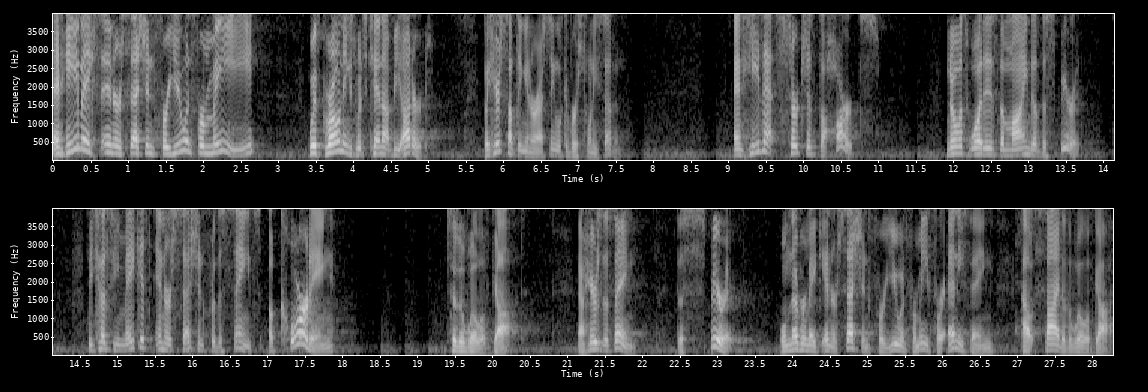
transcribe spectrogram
and He makes intercession for you and for me with groanings which cannot be uttered. But here's something interesting. Look at verse 27. And he that searcheth the hearts knoweth what is the mind of the Spirit, because he maketh intercession for the saints according to the will of God. Now, here's the thing the Spirit will never make intercession for you and for me for anything outside of the will of God.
